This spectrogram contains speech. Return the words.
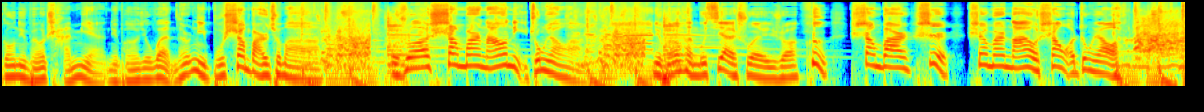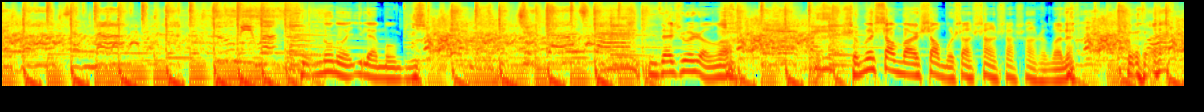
跟我女朋友缠绵，女朋友就问，她说你不上班去吗？我说上班哪有你重要啊？女朋友很不屑的说一句说，哼，上班是上班哪有上我重要啊？诺诺一脸懵逼。你在说什么？什么上班上不上上上上什么的？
